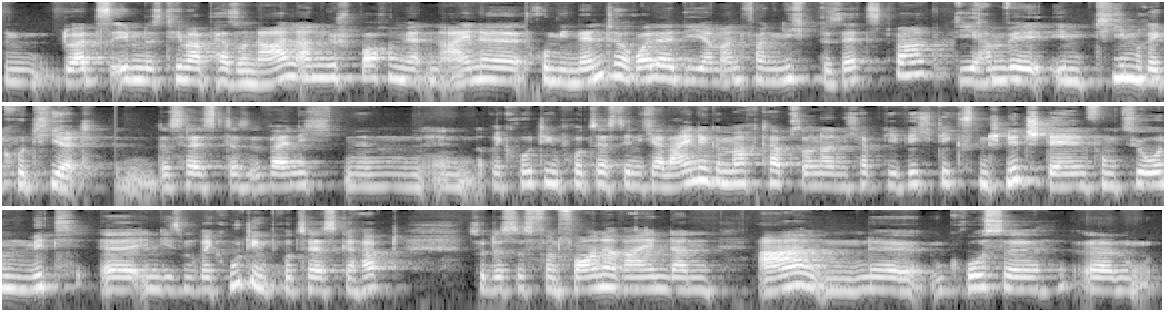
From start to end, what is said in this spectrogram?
Und du hattest eben das Thema Personal angesprochen. Wir hatten eine prominente Rolle, die am Anfang nicht besetzt war. Die haben wir im Team rekrutiert. Das heißt, das war nicht ein, ein Recruiting-Prozess, den ich alleine gemacht habe, sondern ich habe die wichtigsten Schnittstellenfunktionen mit äh, in diesem Recruiting-Prozess gehabt, so dass es von vornherein dann a eine große, ähm,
